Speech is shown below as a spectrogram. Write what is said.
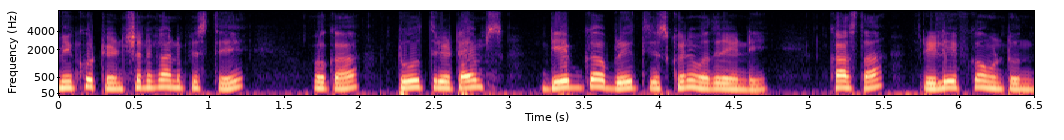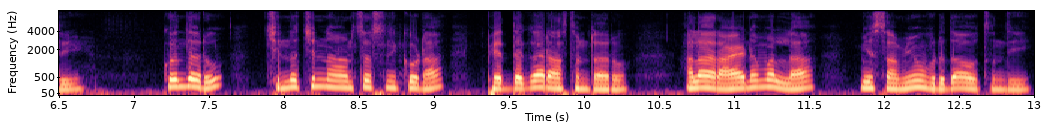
మీకు టెన్షన్గా అనిపిస్తే ఒక టూ త్రీ టైమ్స్ డీప్గా బ్రీత్ తీసుకొని వదిలేయండి. కాస్త రిలీఫ్గా ఉంటుంది. కొందరు చిన్న చిన్న ఆన్సర్స్ని కూడా పెద్దగా రాస్తుంటారు. అలా రాయడం వల్ల మీ సమయం వృధా అవుతుంది.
